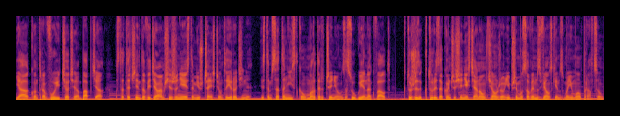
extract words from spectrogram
Ja kontra wuj, ciocia, babcia. Ostatecznie dowiedziałam się, że nie jestem już częścią tej rodziny. Jestem satanistką, morderczynią, zasługuję na gwałt, który, który zakończy się niechcianą ciążą i przymusowym związkiem z moim oprawcą.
